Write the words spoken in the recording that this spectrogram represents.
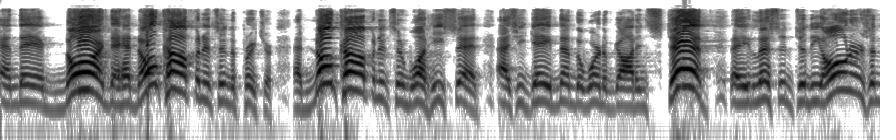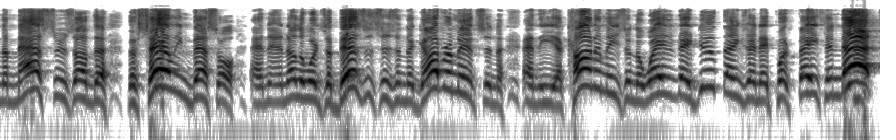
and they ignored. They had no confidence in the preacher, had no confidence in what he said as he gave them the word of God. Instead, they listened to the owners and the masters of the, the sailing vessel, and in other words, the businesses and the governments and the, and the economies and the way that they do things, and they put faith in that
